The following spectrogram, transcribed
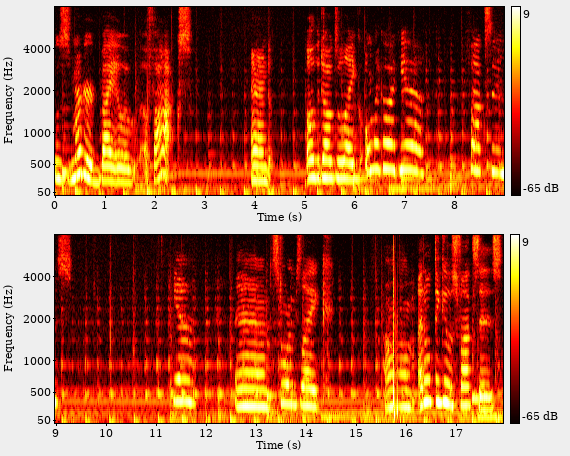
was murdered by a, a fox." And all the dogs are like, oh my god, yeah, foxes. Yeah. And Storm's like, um, I don't think it was foxes.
